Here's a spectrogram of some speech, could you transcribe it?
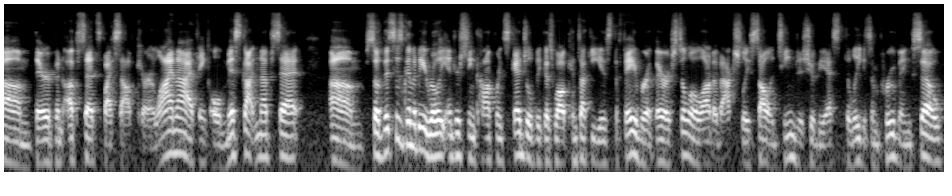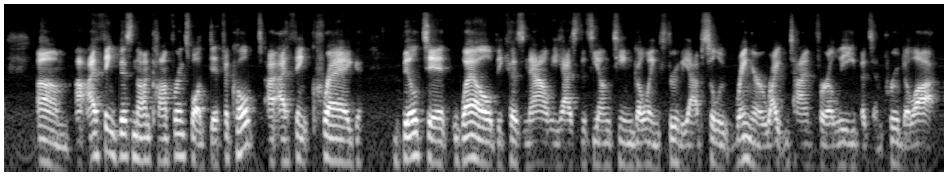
Um, there have been upsets by South Carolina. I think Ole Miss got an upset. Um, so this is going to be a really interesting conference schedule because while Kentucky is the favorite, there are still a lot of actually solid teams this year. The, the league is improving. So um, I think this non-conference, while difficult, I, I, think Craig built it well because now he has this young team going through the absolute ringer right in time for a league that's improved a lot.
